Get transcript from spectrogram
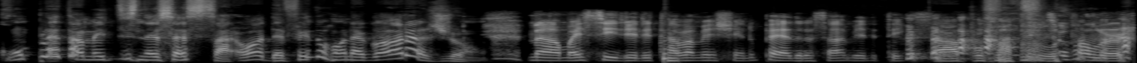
completamente desnecessário. Ó, defenda o Rony agora, João. Não, mas Cid, ele tava mexendo pedra, sabe? Ele tem que ser. Ah, por favor. seu valor.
